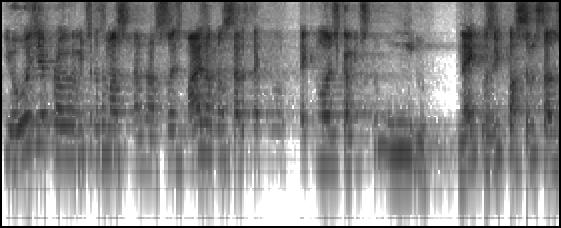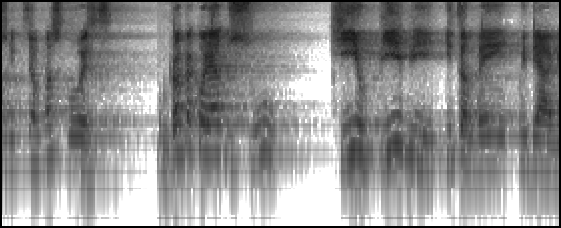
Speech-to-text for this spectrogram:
e hoje é provavelmente uma das nações mais avançadas tecno tecnologicamente do mundo, né? Inclusive passando os Estados Unidos em algumas coisas. A própria Coreia do Sul, que o PIB e também o IDH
